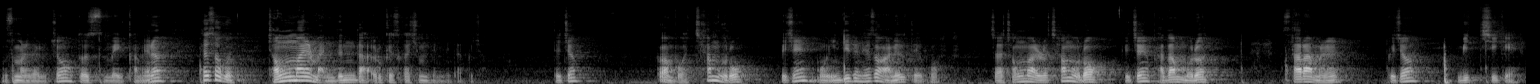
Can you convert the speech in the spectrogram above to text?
무슨 말인지 알겠죠? does make 하면은 해석은 정말 만든다 이렇게 해석하시면 됩니다. 그죠? 됐죠? 그러니까 뭐 참으로 그지? 뭐 인디든 해석 안 해도 되고 자 정말로 참으로 그지? 바닷물은 사람을 그죠? 미치게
